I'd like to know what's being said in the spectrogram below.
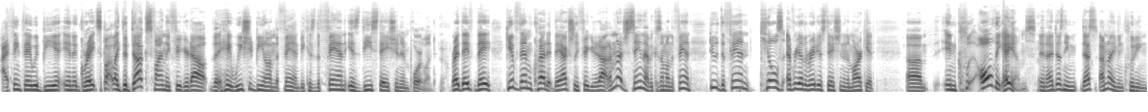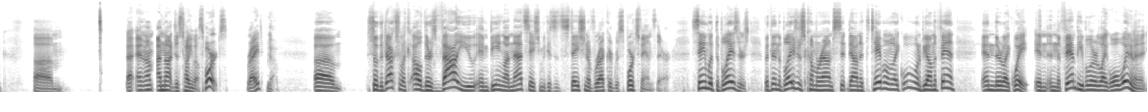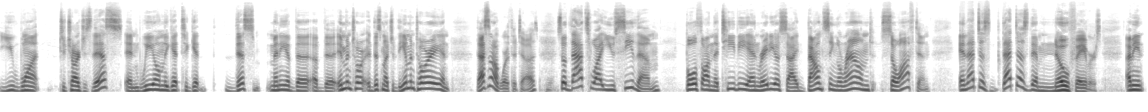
I think they would be in a great spot. Like the Ducks finally figured out that hey, we should be on the fan because the fan is the station in Portland. Right? They they give them credit. They actually figured it out. I'm not just saying that because I'm on the fan. Dude, the fan kills every other radio station in the market. Um include all the AMs and that doesn't even that's I'm not even including um and I'm, I'm not just talking about sports, right? Yeah. Um so the Ducks are like, oh, there's value in being on that station because it's a station of record with sports fans there. Same with the Blazers. But then the Blazers come around, sit down at the table, and are like, well, we want to be on the fan. And they're like, wait. And, and the fan people are like, well, wait a minute. You want to charge us this, and we only get to get this many of the of the inventory, this much of the inventory, and that's not worth it to us. So that's why you see them both on the TV and radio side bouncing around so often, and that does that does them no favors. I mean,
